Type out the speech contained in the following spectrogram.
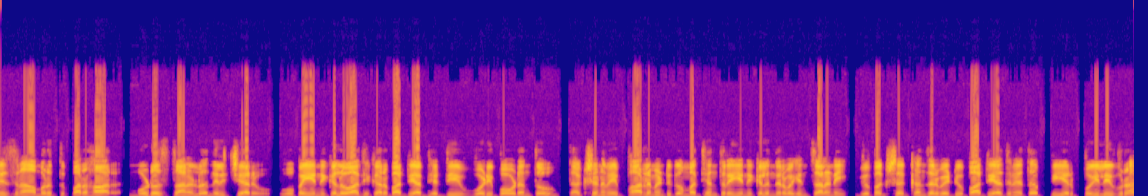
చేసిన అమృత్ పర్హార్ మూడో స్థానంలో నిలిచారు. ఉప ఎన్నికలో అధికార పార్టీ అభ్యర్థి ఓడిపోవడంతో తక్షణమే పార్లమెంటుకు మధ్యంతర ఎన్నికలు నిర్వహించాలని విపక్ష కన్జర్వేటివ్ పార్టీ అధినేత పియర్ పొయిలివ్రా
